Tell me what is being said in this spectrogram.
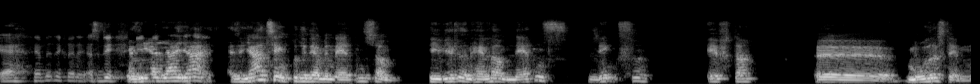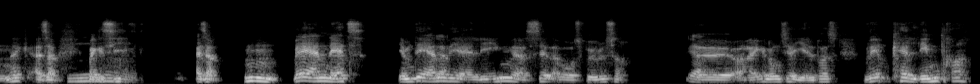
ja, jeg ved det ikke rigtigt. Altså, det, altså, jeg, jeg, jeg, altså, jeg har tænkt på det der med natten, som det i virkeligheden handler om nattens længsel efter øh, moderstemmen. Ikke? Altså, mm. man kan sige, altså, hmm, hvad er nat? Jamen, det er, når vi er alene med os selv og vores følelser, ja. øh, og der ikke er nogen til at hjælpe os. Hvem kan lindre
